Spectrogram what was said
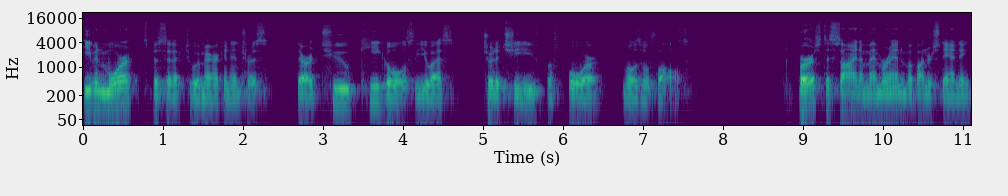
Even more specific to American interests, there are two key goals the U.S. should achieve before Mosul falls. First, to sign a memorandum of understanding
